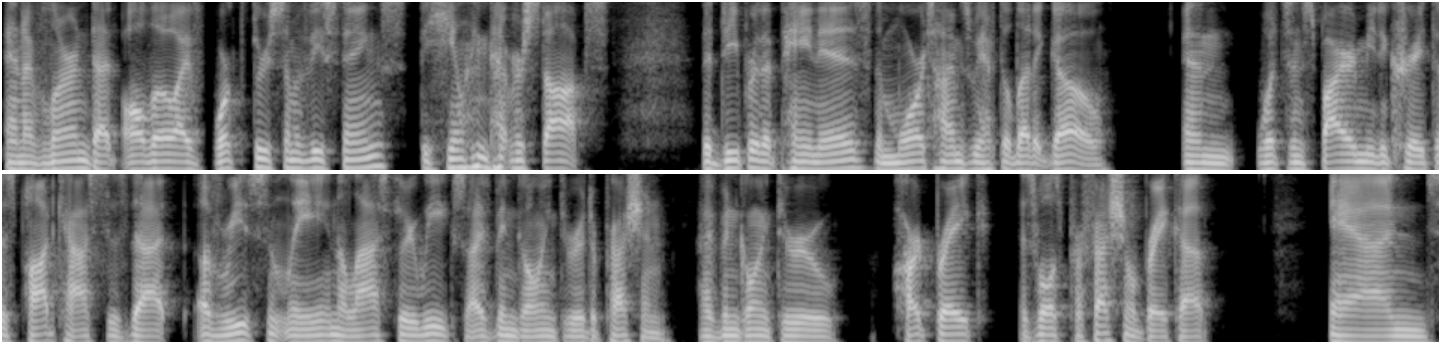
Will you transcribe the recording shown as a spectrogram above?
And I've learned that although I've worked through some of these things, the healing never stops. The deeper the pain is, the more times we have to let it go. And what's inspired me to create this podcast is that of recently, in the last three weeks, I've been going through a depression. I've been going through heartbreak as well as professional breakup. And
